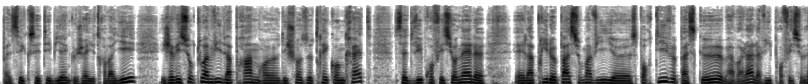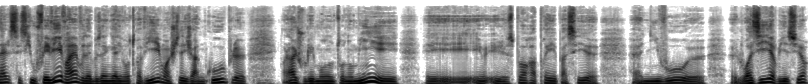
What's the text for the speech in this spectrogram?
pensais que c'était bien que j'aille travailler. Et j'avais surtout envie d'apprendre euh, des choses très concrètes. Cette vie professionnelle, elle a pris le pas sur ma vie euh, sportive parce que, ben voilà, la vie professionnelle, c'est ce qui vous fait vivre. Hein. Vous avez besoin de gagner votre vie. Moi, j'étais déjà en couple. Voilà, je voulais mon autonomie et, le sport après est passé euh, à un niveau loisir, bien sûr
